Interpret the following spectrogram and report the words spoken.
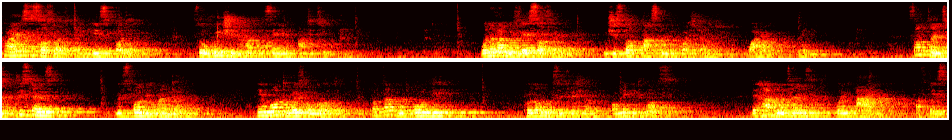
Christ suffered in his body, so we should have the same attitude. Whenever we face suffering, we should stop asking the question, why me? Sometimes Christians respond in anger. They walk away from God, but that would only prolong the situation or make it worse. There have been times when I have faced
